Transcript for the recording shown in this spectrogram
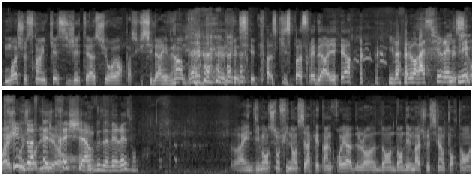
moi, je serais inquiet si j'étais assureur, parce que s'il arrivait un problème, je ne sais pas ce qui se passerait derrière. Il va falloir assurer. les primes doivent être très chères, vous avez raison. Une dimension financière qui est incroyable dans, dans des matchs aussi importants.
